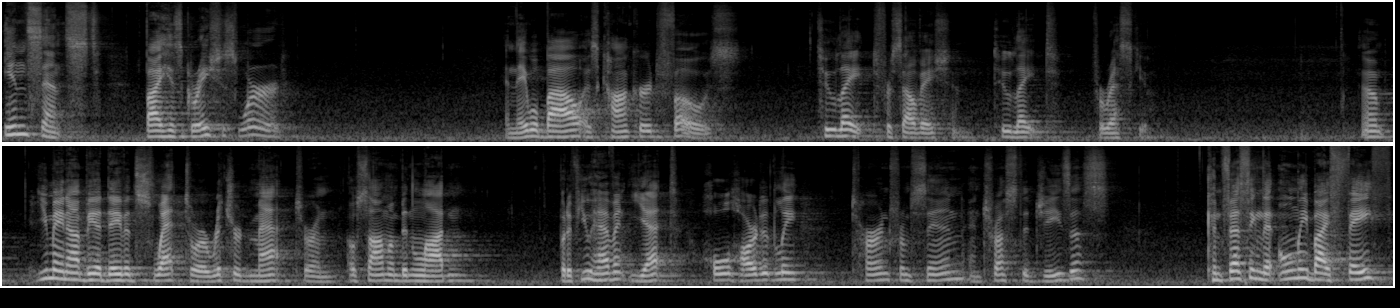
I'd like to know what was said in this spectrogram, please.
incensed by his gracious word. And they will bow as conquered foes too late for salvation, too late for rescue. Now, you may not be a David Sweat or a Richard Matt or an Osama bin Laden, but if you haven't yet wholeheartedly turned from sin and trusted Jesus, confessing that only by faith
